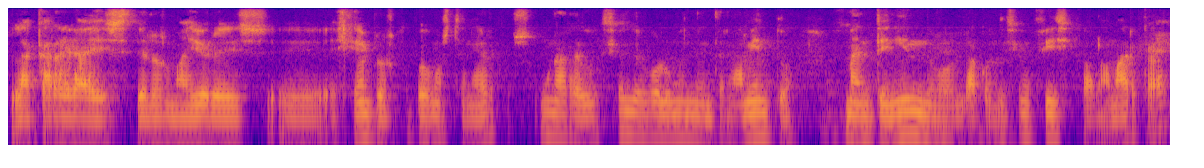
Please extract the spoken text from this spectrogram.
la carrera es de los mayores eh, ejemplos que podemos tener, pues una reducción del volumen de entrenamiento manteniendo la condición física o la marca,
